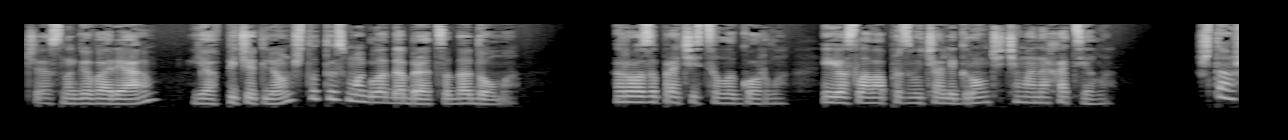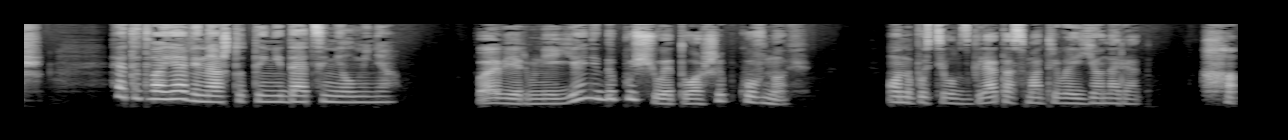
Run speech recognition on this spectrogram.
«Честно говоря, я впечатлен, что ты смогла добраться до дома». Роза прочистила горло. Ее слова прозвучали громче, чем она хотела. «Что ж, это твоя вина, что ты недооценил меня». «Поверь мне, я не допущу эту ошибку вновь». Он опустил взгляд, осматривая ее наряд. «Ха!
